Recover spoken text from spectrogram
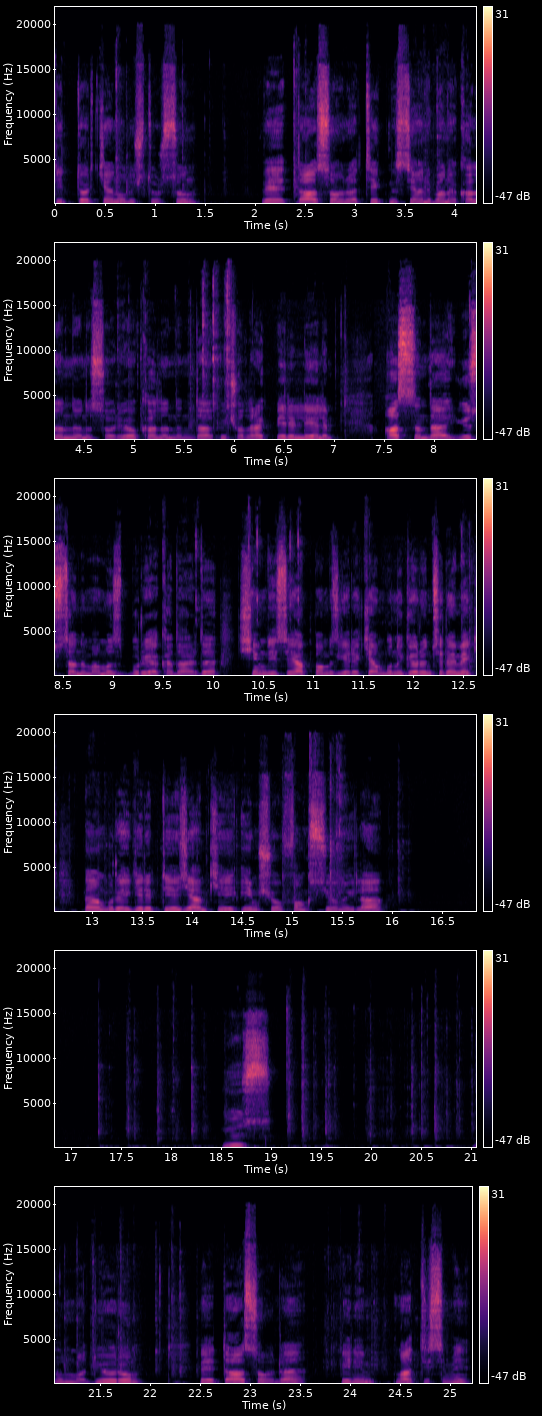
dikdörtgen oluştursun ve daha sonra thickness yani bana kalınlığını soruyor. Kalınlığını da 3 olarak belirleyelim. Aslında yüz tanımamız buraya kadardı. Şimdi ise yapmamız gereken bunu görüntülemek. Ben buraya gelip diyeceğim ki imshow fonksiyonuyla yüz bulma diyorum ve daha sonra benim matrisimi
